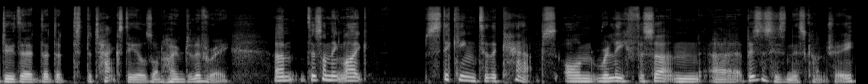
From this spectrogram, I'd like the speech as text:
do the, the, the, the tax deals on home delivery. Um, there's something like sticking to the caps on relief for certain uh, businesses in this country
